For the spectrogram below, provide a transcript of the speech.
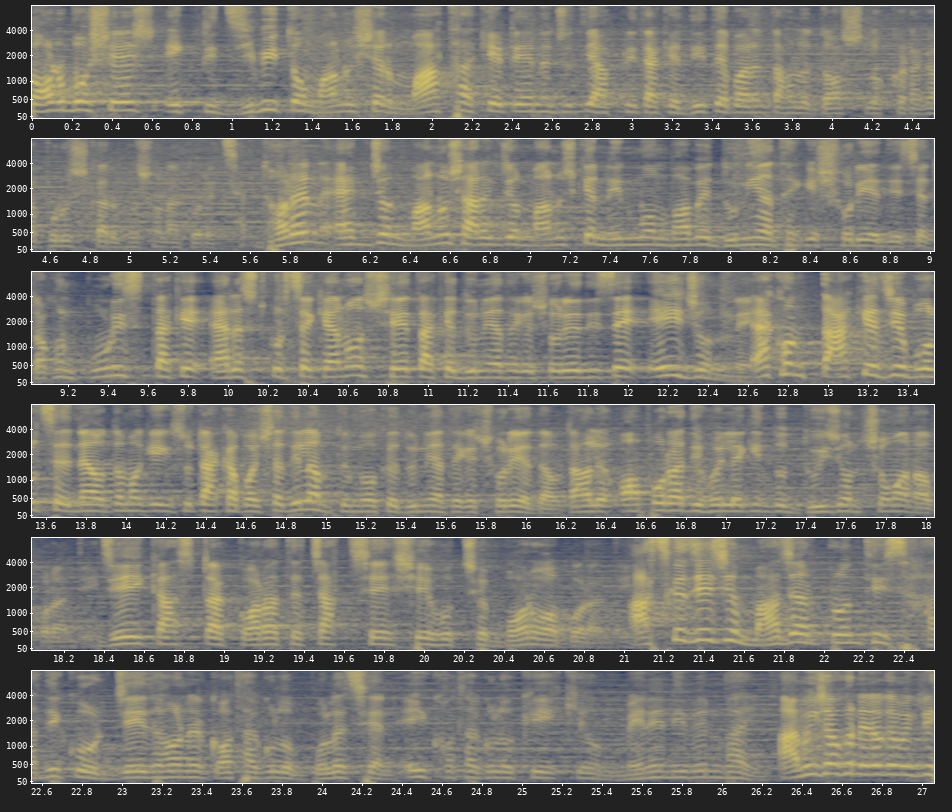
সর্বশেষ একটি জীবিত মানুষের মাথা কেটে এনে যদি আপনি তাকে দিতে পারেন, তাহলে দশ লক্ষ টাকা পুরস্কার ঘোষণা করেছে ধরেন একজন মানুষ আরেকজন মানুষকে নির্মমভাবে দুনিয়া থেকে সরিয়ে দিয়েছে, তখন পুলিশ তাকে অ্যারেস্ট করছে কেন? সে তাকে দুনিয়া থেকে সরিয়ে দিয়েছে এই জন্য। এখন তাকে যে বলছে নাও, তোমাকে কিছু টাকা পয়সা দিলাম, তুমি ওকে দুনিয়া থেকে সরিয়ে দাও। তাহলে অপরাধী হইলে কিন্তু দুইজন সমান অপরাধী। যেই কাজটা করাতে চাচ্ছে, সে হচ্ছে বড় অপরাধী। আজকে যে যে মাজারপন্থী সাদিকুর যে ধরনের কথাগুলো বলেছেন, এই কথাগুলো কি কেউ মেনে নিবেন ভাই? আমি যখন এরকম একটি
